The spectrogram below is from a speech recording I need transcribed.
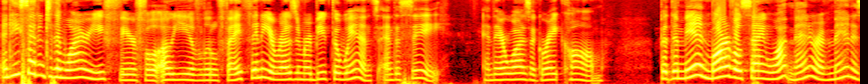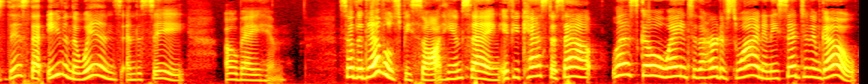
And he said unto them, Why are ye fearful, O ye of little faith? Then he arose and rebuked the winds and the sea, and there was a great calm. But the men marveled, saying, What manner of man is this that even the winds and the sea obey him? So the devils besought him, saying, If you cast us out, let us go away into the herd of swine. And he said to them, Go.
